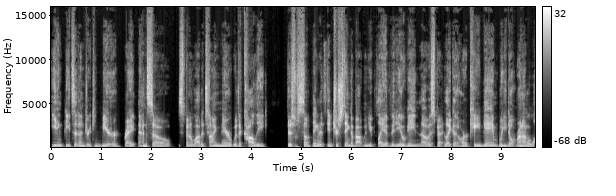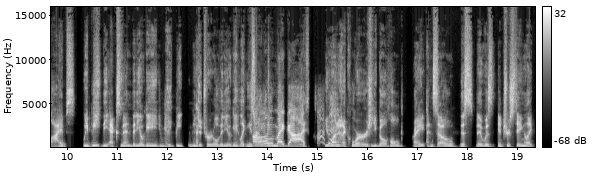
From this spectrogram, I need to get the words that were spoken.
eating pizza and drinking beer, right? And so spent a lot of time there with a colleague. There's something that's interesting about when you play a video game, though, especially like an arcade game, when you don't run out of lives. We beat the X Men video game, we beat the Ninja Turtle video game. Like these are. Oh my gosh! You run out of quarters and you go home, right? And so this it was interesting. Like,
